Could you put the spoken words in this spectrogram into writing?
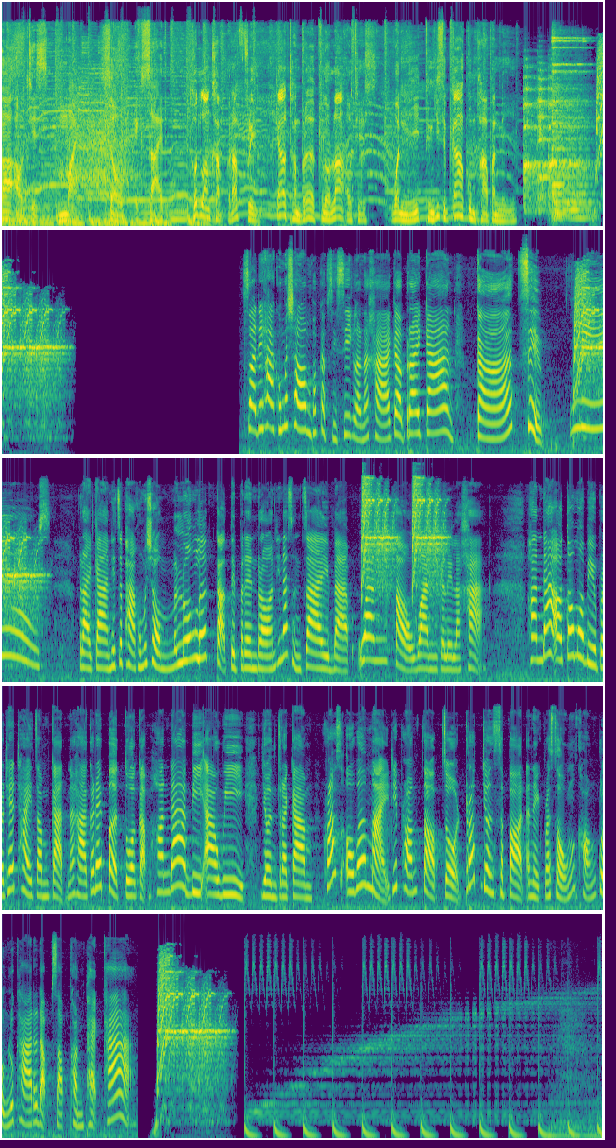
Corolla Altis ใหม่ so excited ทดลองขับรับฟรีแก้วทัมเบอร์ Corolla Altis วันนี้ถึง 29 กุมภาพันธ์นี้ สวัสดีค่ะคุณผู้ชม พบกับซีซีอีกแล้วนะคะ กับรายการการ์ดสิบนิวส์รายการที่จะพาคุณผู้ชมมาล่วงลึกเกาะติดประเด็นร้อนที่น่าสนใจแบบวันต่อวันกันเลยล่ะค่ะ Honda Automobile ประเทศไทยจำกัดนะคะ ก็ได้เปิดตัวกับ Honda BRV ยนตรกรรม crossover ใหม่ที่พร้อมตอบโจทย์รถยนต์สปอร์ตอเนกประสงค์ของกลุ่มลูกค้าระดับ Sub Compact ค่ะ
